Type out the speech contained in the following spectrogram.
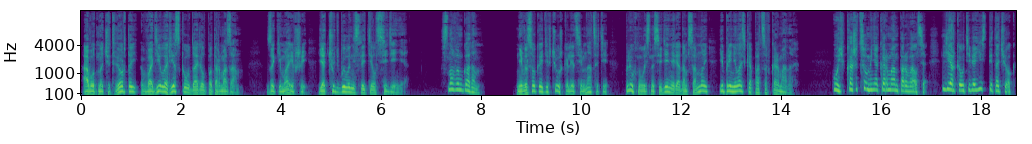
А вот на четвертой водила резко ударил по тормозам. Закимаривший, я чуть было не слетел с сиденья. — С Новым годом! Невысокая девчушка лет семнадцати плюхнулась на сиденье рядом со мной и принялась копаться в карманах. «Ой, кажется, у меня карман порвался. Лерка, у тебя есть пятачок?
